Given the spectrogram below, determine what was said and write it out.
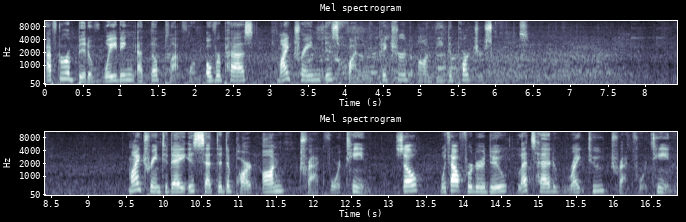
After a bit of waiting at the platform overpass, my train is finally pictured on the departure screens. My train today is set to depart on track 14. So, without further ado, let's head right to track 14.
